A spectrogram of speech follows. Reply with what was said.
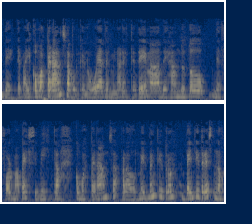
de este país como esperanza, porque no voy a terminar este tema dejando todo de forma pesimista, como esperanza para 2023 nos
